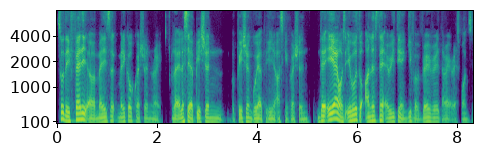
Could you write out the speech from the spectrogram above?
So they fed it a medical medical question, right? Like let's say a patient a patient going up to him and asking a question. The AI was able to understand everything and give a very very direct response.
